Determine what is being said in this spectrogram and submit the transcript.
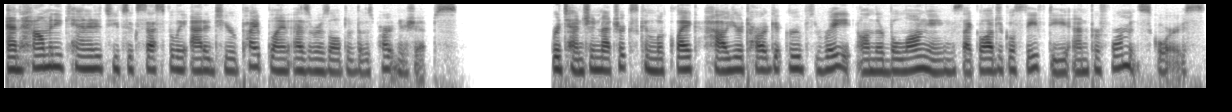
and how many candidates you've successfully added to your pipeline as a result of those partnerships. Retention metrics can look like how your target groups rate on their belonging, psychological safety, and performance scores,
